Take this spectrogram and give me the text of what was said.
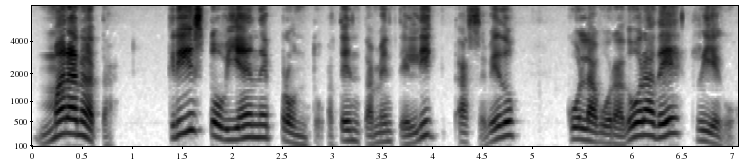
Maranata. Cristo viene pronto. Atentamente, Lic Acevedo, colaboradora de Riego.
